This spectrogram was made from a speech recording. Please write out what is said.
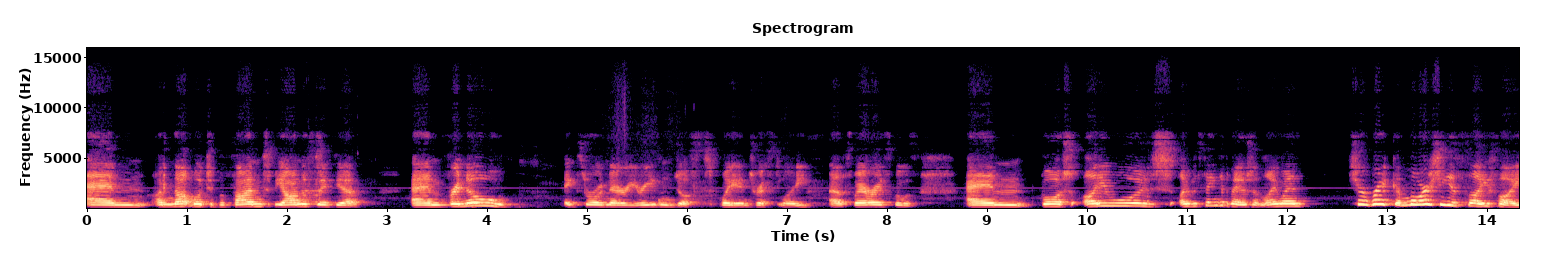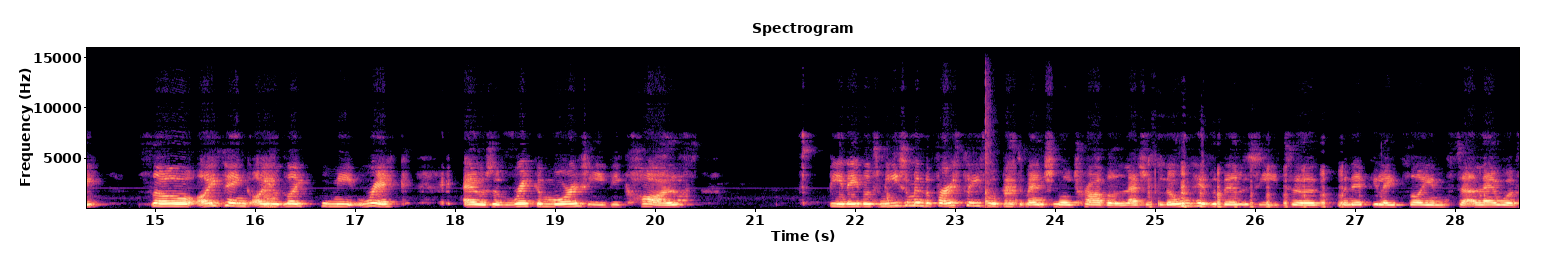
Um, I'm not much of a fan to be honest with you. Um, for no extraordinary reason, just my interest lie elsewhere, I suppose. Um, but I would, I was thinking about it, and I went, sure, Rick and Morty is sci-fi, So I think I would like to meet Rick out of Rick and Morty because being able to meet him in the first place would be dimensional travel, let alone his ability to manipulate science to allow us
